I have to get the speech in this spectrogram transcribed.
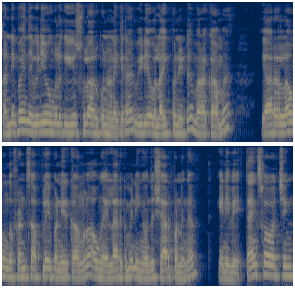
கண்டிப்பாக இந்த வீடியோ உங்களுக்கு யூஸ்ஃபுல்லாக இருக்கும்னு நினைக்கிறேன். வீடியோவை லைக் பண்ணிவிட்டு மறக்காமல் யாரெல்லாம் உங்கள் ஃப்ரெண்ட்ஸ் அப்ளை பண்ணியிருக்காங்களோ அவங்க எல்லாருக்குமே நீங்கள் வந்து ஷேர் பண்ணுங்கள் எனிவே தேங்க்ஸ் ஃபார் வாட்சிங்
